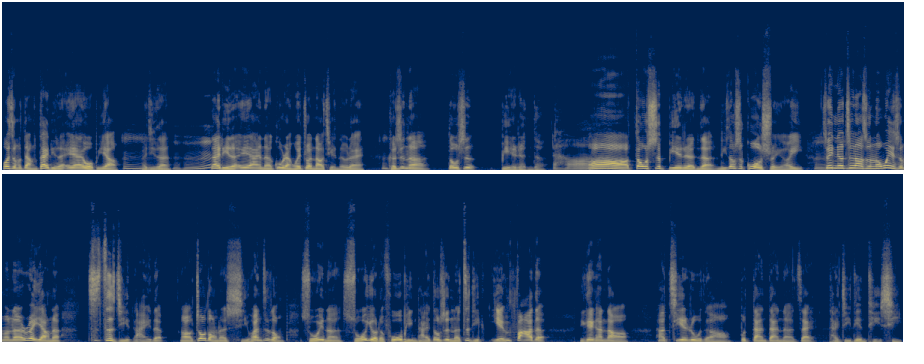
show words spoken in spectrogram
为什么讲代理的 AI 我不要？嗯还记得代理的 AI 呢，固然会赚到钱，对不对？可是呢，都是别人的哦，哦，都是别人的，你都是过水而已。所以你就知道说呢，为什么呢？瑞阳呢是自己来的哦。周董呢喜欢这种所谓呢，所有的服务平台都是呢自己研发的。你可以看到哦，他介入的哈、不单单呢在台积电体系，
